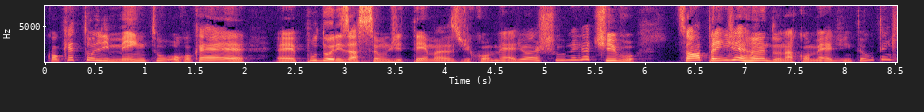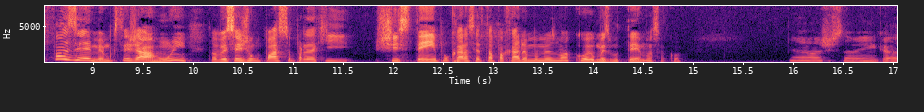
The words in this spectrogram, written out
qualquer tolimento ou qualquer é, pudorização de temas de comédia, eu acho negativo. Só aprende errando na comédia. Então tem que fazer, mesmo que seja ruim, talvez seja um passo pra daqui X tempo o cara acertar pra caramba a mesma coisa, o mesmo tema, sacou? É, eu acho isso também, cara.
